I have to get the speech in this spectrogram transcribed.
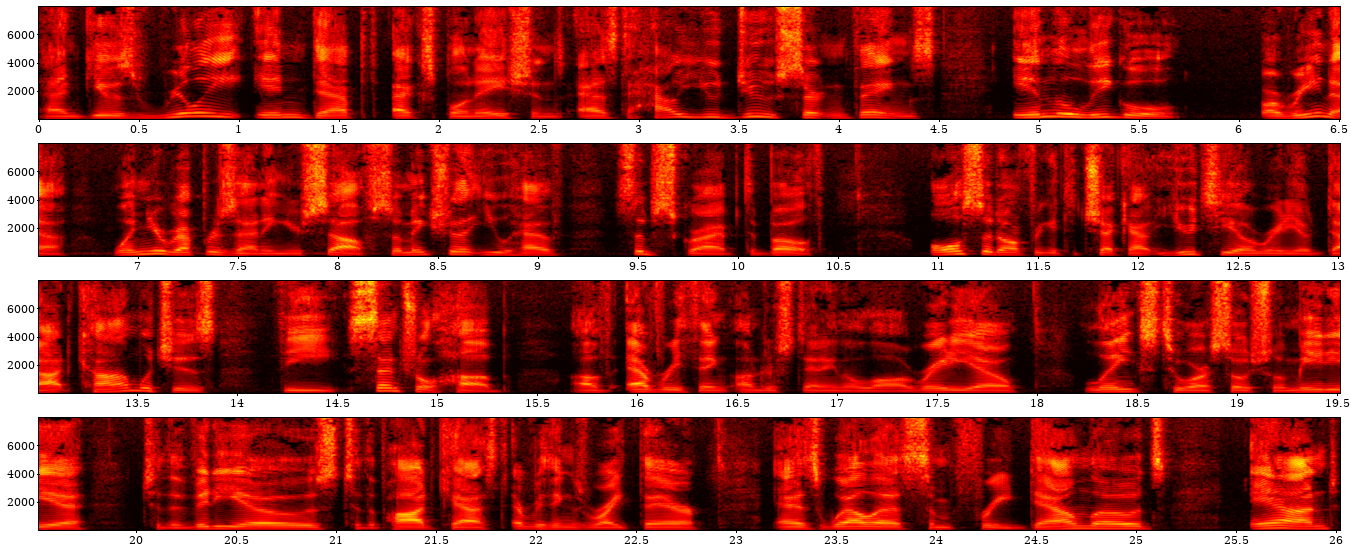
and gives really in-depth explanations as to how you do certain things in the legal arena when you're representing yourself. So make sure that you have subscribed to both. Also, don't forget to check out utlradio.com, which is the central hub of everything understanding the law radio links to our social media, to the videos, to the podcast. Everything's right there, as well as some free downloads and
